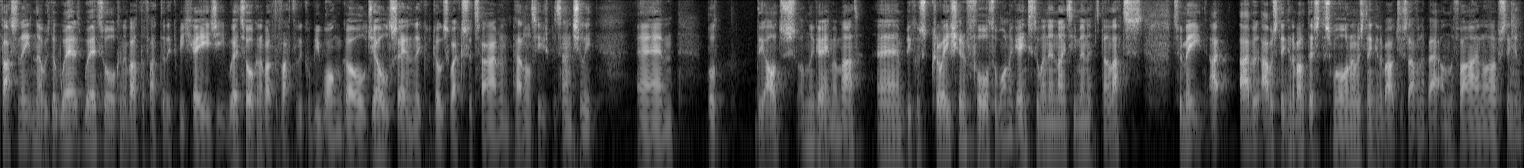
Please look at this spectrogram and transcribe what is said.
fascinating though is that we're we're talking about the fact that it could be cagey. We're talking about the fact that it could be one goal. Joel's saying that it could go to extra time and penalties potentially. Um, but the odds on the game are mad um, because Croatia are four to one against to win in ninety minutes. Now that's to me. I, I I was thinking about this this morning. I was thinking about just having a bet on the final. I was thinking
